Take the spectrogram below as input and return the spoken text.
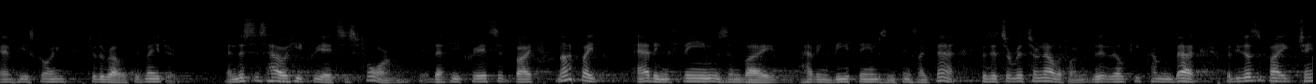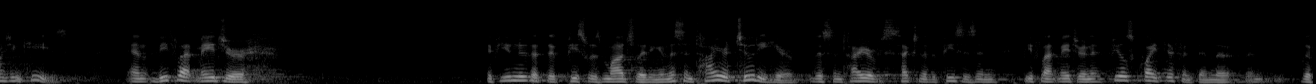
and he's going to the relative major. And this is how he creates his form, that he creates it by, not by adding themes and by having B themes and things like that, because it's a ritornello form. They- They'll keep coming back, but he does it by changing keys. And B flat major, if you knew that the piece was modulating, and this entire tutti here, this entire section of the piece is in B flat major, and it feels quite different than the, than the,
